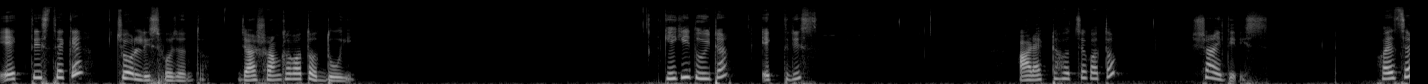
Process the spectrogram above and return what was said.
একত্রিশ থেকে চল্লিশ পর্যন্ত, যার সংখ্যা কত? দুই। কি কি দুইটা? একত্রিশ। আর একটা হচ্ছে কত? সাঁত্রিশ হয়েছে?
